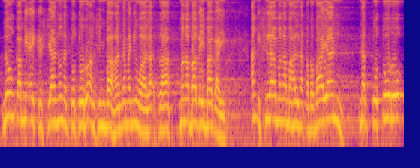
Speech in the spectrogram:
Noong kami ay Kristiyano, nagtuturo ang simbahan na maniwala sa mga bagay-bagay. Ang Islam, mga mahal na kababayan, nagtuturo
